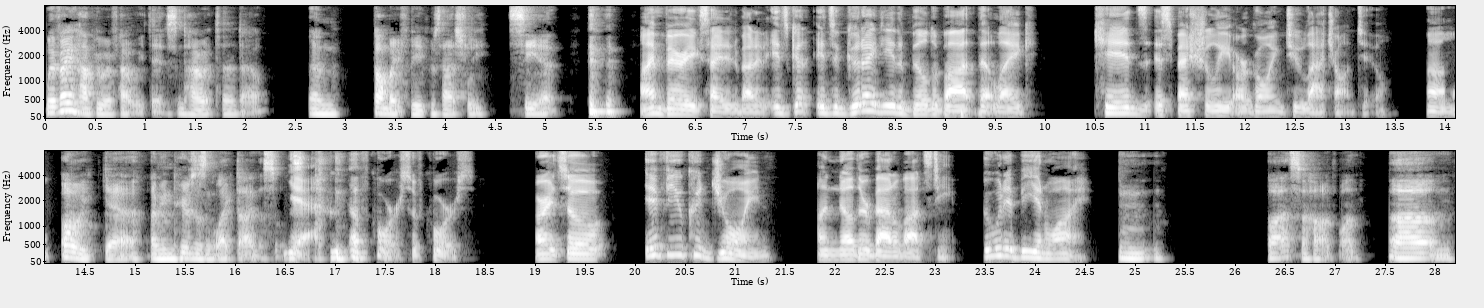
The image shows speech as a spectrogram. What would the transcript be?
we're very happy with how we did and how it turned out, and can't wait for people to actually see it. I'm very excited about it. It's good. It's a good idea to build a bot that like kids especially are going to latch onto. Um, oh yeah, I mean, who doesn't like dinosaurs? yeah, of course, of course. All right, so if you could join another BattleBots team, who would it be and why? Hmm. Oh, that's a hard one. Um,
